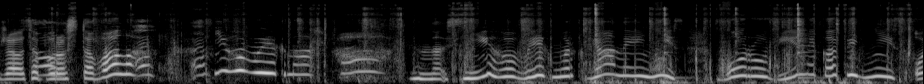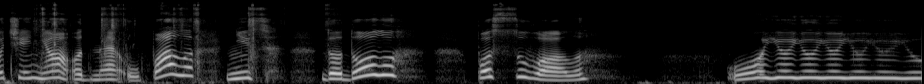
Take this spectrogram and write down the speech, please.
Вже оце пороставало. Сніговик наш. На- Сніговик морквяний ніс. Боровіника підніс. Оченя одне упало, ніс додолу посувало. Ой-ой-ой-ой-ой-ой-ой.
